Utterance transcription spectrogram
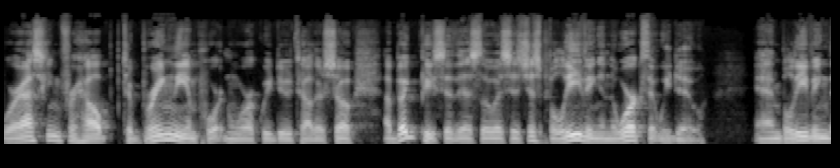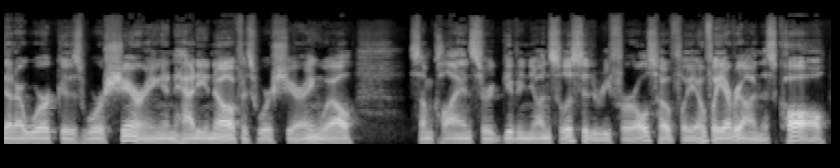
We're asking for help to bring the important work we do to others. So, a big piece of this, Lewis, is just believing in the work that we do and believing that our work is worth sharing. And how do you know if it's worth sharing? Well, some clients are giving you unsolicited referrals. Hopefully, hopefully everyone on this call,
